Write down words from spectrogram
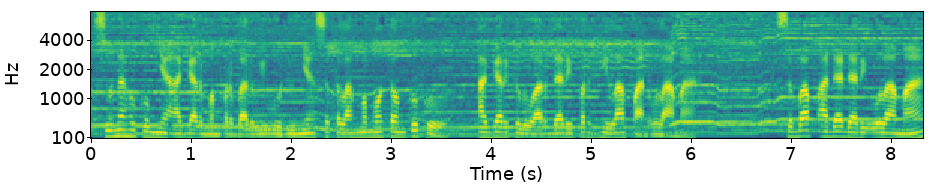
sunnah hukumnya agar memperbarui wudunya setelah memotong kuku, agar keluar dari perhilafan ulama. Sebab ada dari ulama,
